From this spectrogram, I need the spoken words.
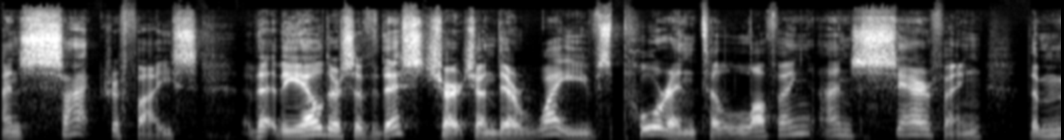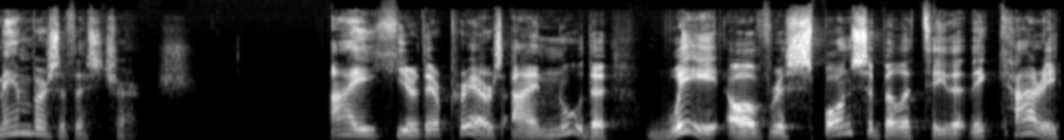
and sacrifice that the elders of this church and their wives pour into loving and serving the members of this church. I hear their prayers. I know the weight of responsibility that they carry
